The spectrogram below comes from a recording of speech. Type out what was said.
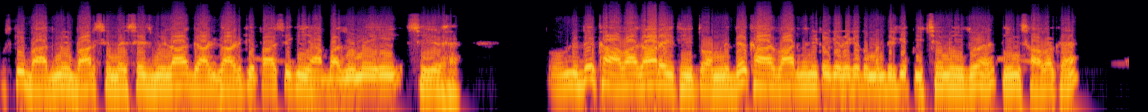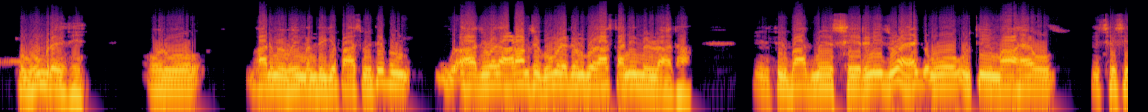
उसके बाद में बाहर से मैसेज मिला गार्ड गार्ड के पास से कि यहाँ बाजू में ही शेर है तो हमने देखा आवाज आ रही थी तो हमने देखा बाद में निकल के देखे तो मंदिर के पीछे में ही जो है तीन शावक हैं वो घूम रहे थे और वो बाहर में वही मंदिर के पास में थे पर आज वो आराम से घूम रहे थे उनको रास्ता नहीं मिल रहा था। फिर फिर बाद में शेरनी जो है वो उनकी माँ है वो पीछे से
